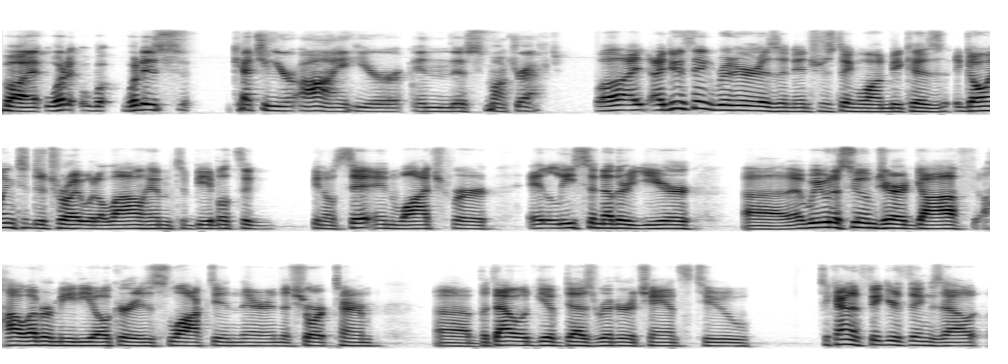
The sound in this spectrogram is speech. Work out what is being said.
But what what, what is catching your eye here in this mock draft? Well, I, I do think Ridder is an interesting one because going to Detroit would allow him to be able to, you know, sit and watch for at least another year. Uh, we would assume Jared Goff, however mediocre, is locked in there in the short term. Uh, but that would give Des Ridder a chance to to kind of figure things out.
